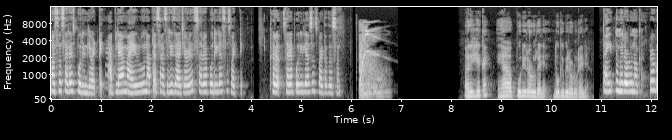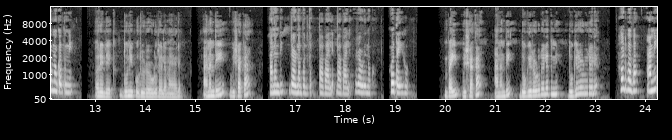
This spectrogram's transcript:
असं सऱ्याच पोरीला वाटते. आपल्या माहेरून आपल्या सासरी जायच्या वेळेस सर्व पोरीला असंच वाटते. खरं सऱ्या पोरीला असंच वाटत असं अरे हे काय? ह्या पुरी रडू राहिल्या दोघी बी रडू राहिल्या. ताई तुम्ही रडू नका रडू नका तुम्ही. अरे लेख दोन्ही पुरी रडू राहिल्या मायावाल्या. आनंदी विशाखा? आनंदी रडणं बंद कर. बाबा आले बाबा आले. रडू नको. हो ताई हो. बाई विशाखा आनंदी दोघी रडू राहिल्या तुम्ही? दोघी रडू राहिल्या? हट बाबा आम्ही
